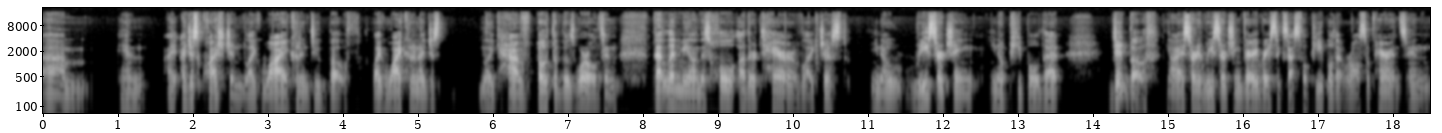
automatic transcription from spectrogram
Um, and I, I just questioned like why I couldn't do both. Like, why couldn't I just like have both of those worlds? And that led me on this whole other tear of like just, you know, researching, you know, people that did both. You know, I started researching very, very successful people that were also parents and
